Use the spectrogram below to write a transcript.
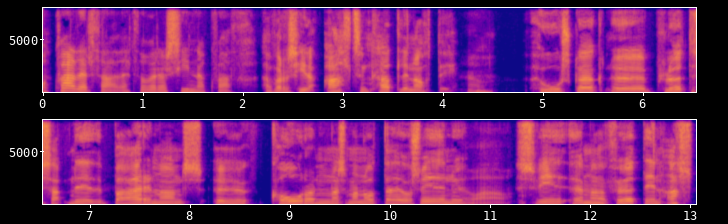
Og hvað er það? Er það verið að sína hvað? það var að sína allt sem kallin átti Já. húsgögn, uh, plötusafnið barinn hans, uh, kóronuna sem hann notaði á sviðinu wow. svið, enna, fötin, allt,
